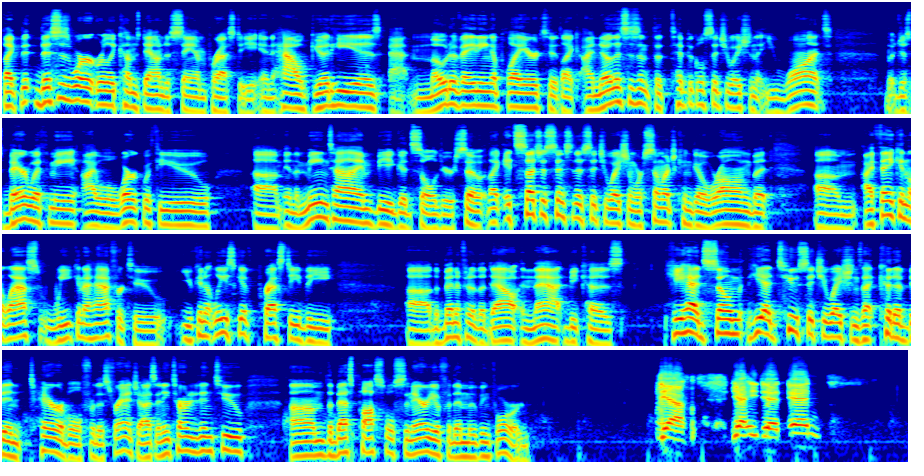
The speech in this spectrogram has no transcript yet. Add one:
like th- this is where it really comes down to Sam Presti and how good he is at motivating a player to like I know this isn't the typical situation that you want, but just bear with me. I will work with you. Um, in the meantime, be a good soldier. So like it's such a sensitive situation where so much can go wrong, but um, I think in the last week and a half or two, you can at least give Presti the uh, the benefit of the doubt in that because he had so he had two situations that could have been terrible for this franchise, and he turned it into um, the best possible scenario for them moving forward. Yeah, yeah, he did. And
